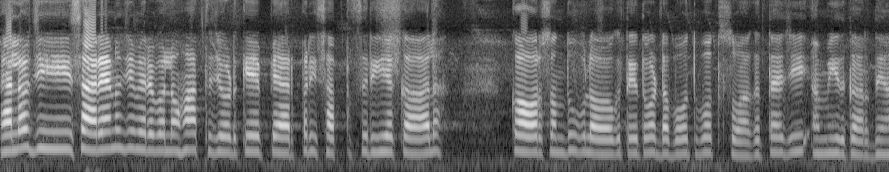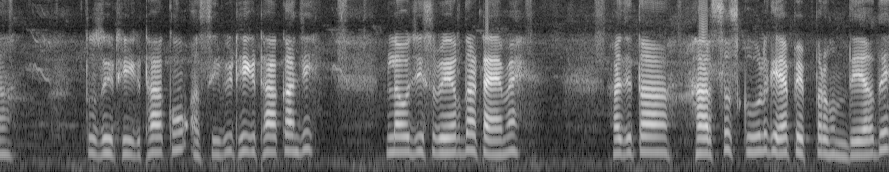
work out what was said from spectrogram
ਹੈਲੋ ਜੀ, ਸਾਰਿਆਂ ਨੂੰ ਜੀ ਮੇਰੇ ਵੱਲੋਂ ਹੱਥ ਜੋੜ ਕੇ ਪਿਆਰ ਭਰੀ ਸਤਿ ਸ੍ਰੀ ਅਕਾਲ। ਕੌਰ ਸੰਧੂ ਵਲੌਗ ਤੇ ਤੁਹਾਡਾ ਬਹੁਤ-ਬਹੁਤ ਸਵਾਗਤ ਹੈ ਜੀ। ਉਮੀਦ ਕਰਦੇ ਹਾਂ ਤੁਸੀਂ ਠੀਕ ਠਾਕ ਹੋ, ਅਸੀਂ ਵੀ ਠੀਕ ਠਾਕ ਹਾਂ ਜੀ। ਲਓ ਜੀ, ਸਵੇਰ ਦਾ ਟਾਈਮ ਹੈ। ਹਜੇ ਤਾਂ ਹਰਸ ਸਕੂਲ ਗਿਆ, ਪੇਪਰ ਹੁੰਦੇ ਆ ਉਹਦੇ।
